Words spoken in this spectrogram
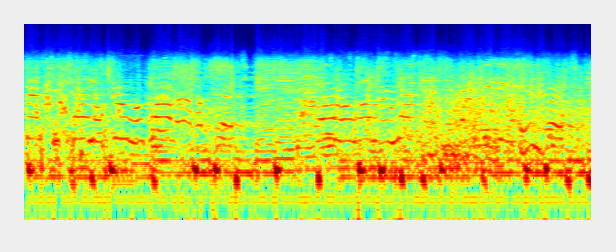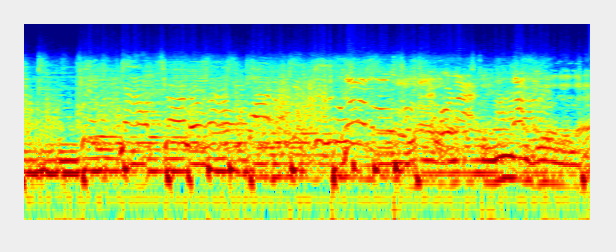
First you tunnel through a wall of dirt. Follow underground, like being hurt. Quick, now turn around. What do you do? running after you.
